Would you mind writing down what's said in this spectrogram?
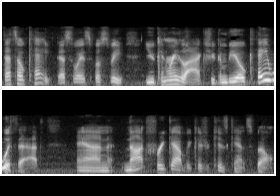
that's okay. That's the way it's supposed to be. You can relax. You can be okay with that and not freak out because your kids can't spell.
